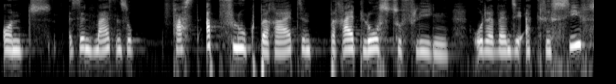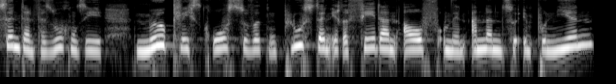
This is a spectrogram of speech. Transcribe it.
und sind meistens so fast abflugbereit, sind bereit loszufliegen. Oder wenn sie aggressiv sind, dann versuchen sie möglichst groß zu wirken, plustern ihre Federn auf, um den anderen zu imponieren.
